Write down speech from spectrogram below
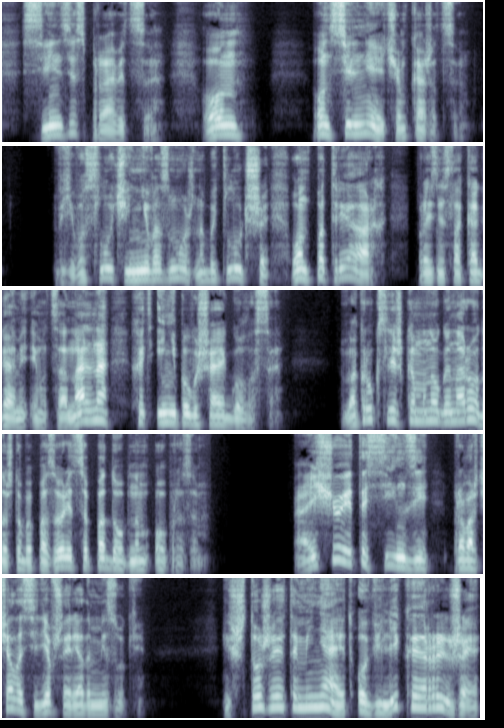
— «Синзи справится. Он... он сильнее, чем кажется». «В его случае невозможно быть лучше. Он патриарх. — произнесла Кагами эмоционально, хоть и не повышая голоса. Вокруг слишком много народа, чтобы позориться подобным образом. «А еще это Синзи», — проворчала сидевшая рядом Мизуки. «И что же это меняет, о великая рыжая?»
